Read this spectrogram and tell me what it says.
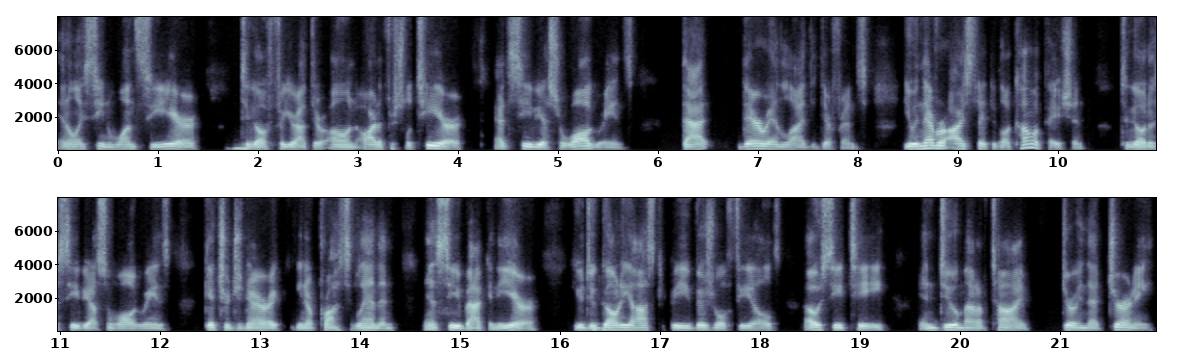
and only seen once a year to go figure out their own artificial tear at CVS or Walgreens. That therein lied the difference. You would never isolate the glaucoma patient to go to CVS and Walgreens, get your generic, you know, prostaglandin, and see you back in a year. You do gonioscopy, visual fields, OCT in due amount of time during that journey.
